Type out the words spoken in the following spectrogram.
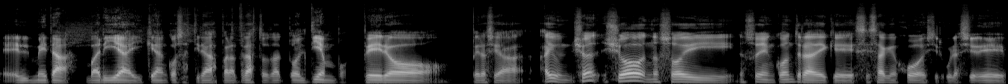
el meta varía y quedan cosas tiradas para atrás todo, todo el tiempo. Pero, pero o sea, hay un, yo, yo no soy no soy en contra de que se saquen juegos de circulación, eh,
